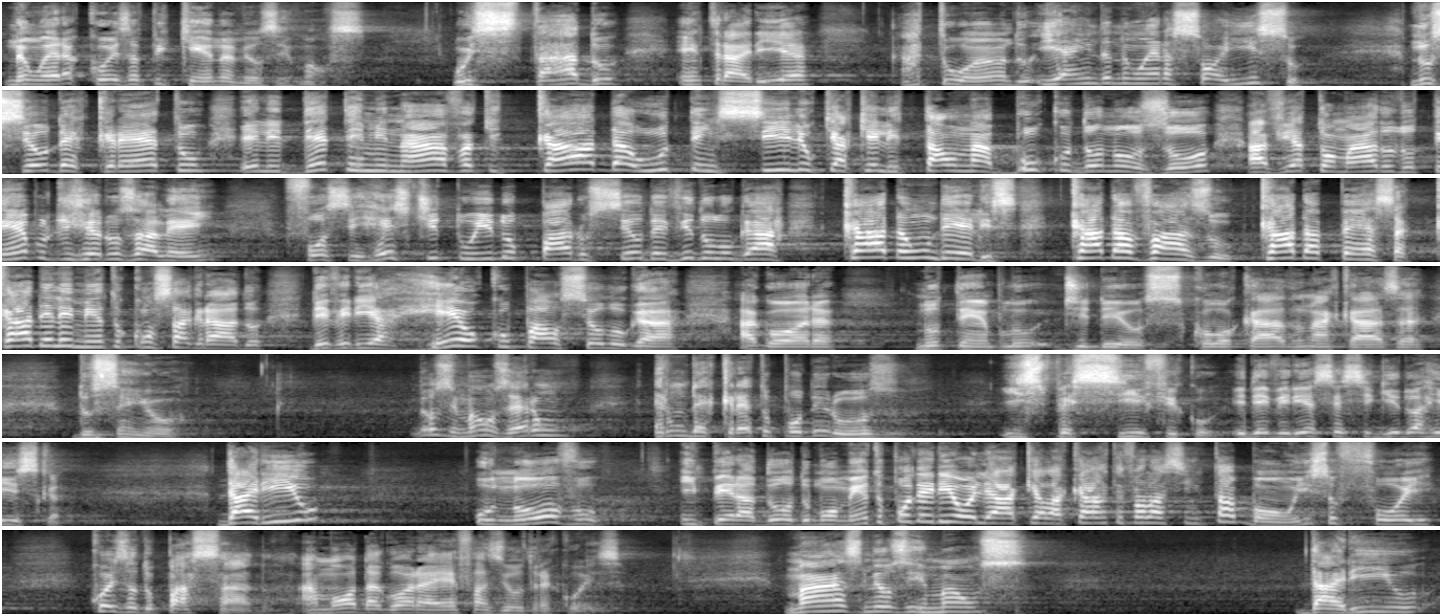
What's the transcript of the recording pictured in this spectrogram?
não era coisa pequena, meus irmãos. O Estado entraria atuando. E ainda não era só isso. No seu decreto, ele determinava que cada utensílio que aquele tal Nabucodonosor havia tomado do templo de Jerusalém fosse restituído para o seu devido lugar. Cada um deles, cada vaso, cada peça, cada elemento consagrado deveria reocupar o seu lugar agora no templo de Deus, colocado na casa do Senhor. Meus irmãos, era um, era um decreto poderoso específico e deveria ser seguido à risca. Dario, o novo imperador do momento, poderia olhar aquela carta e falar assim: tá bom, isso foi coisa do passado. A moda agora é fazer outra coisa. Mas, meus irmãos, Dario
